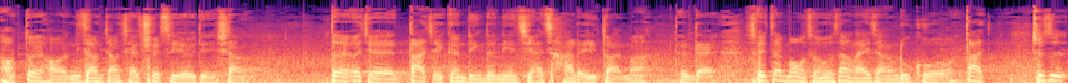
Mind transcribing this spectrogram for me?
哦，对哈，你这样讲起来确实有一点像。对，而且大姐跟林的年纪还差了一段嘛，对不对？所以在某种程度上来讲，如果大就是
